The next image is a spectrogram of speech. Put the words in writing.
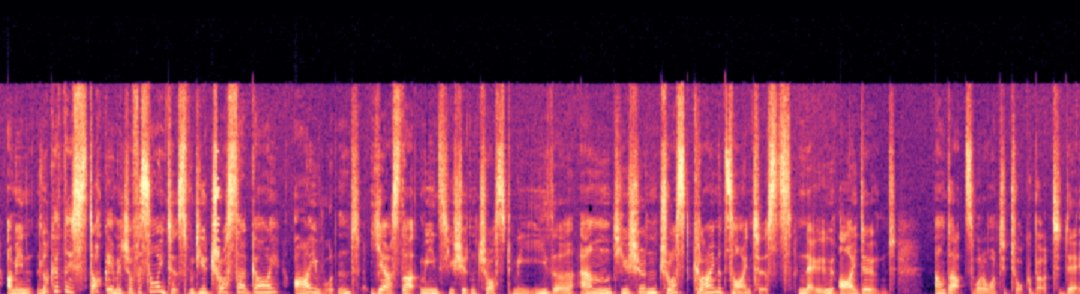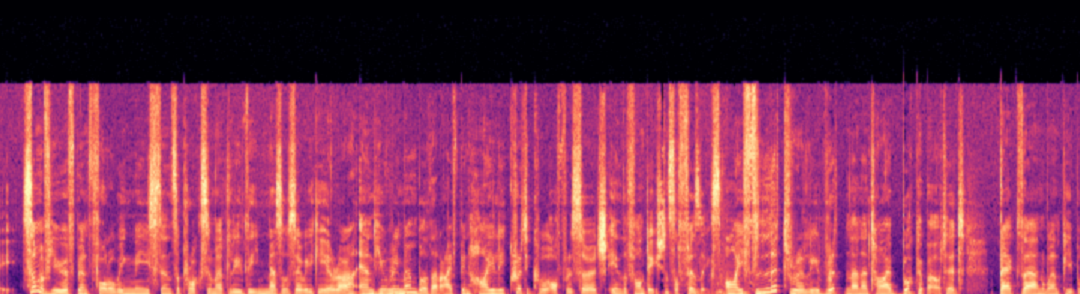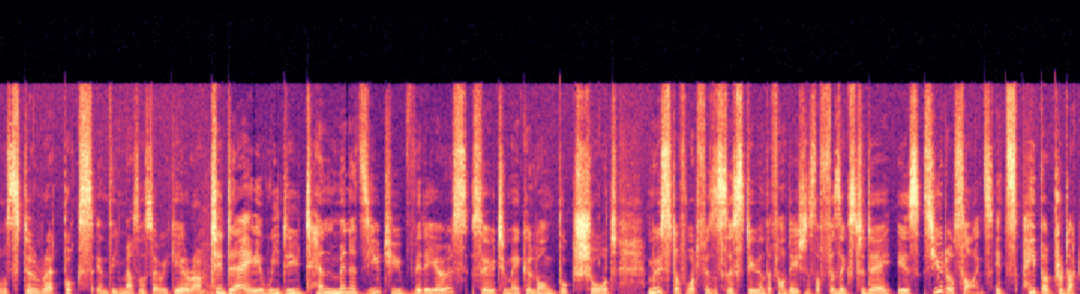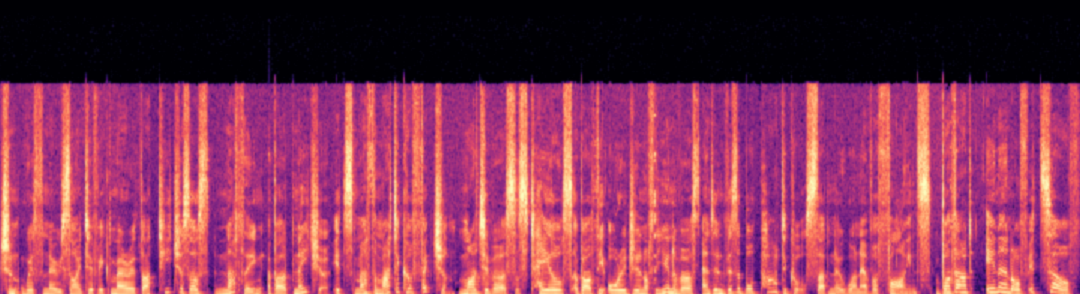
I mean, look at this stock image of a scientist. Would you trust that guy? I wouldn't. Yes, that means you shouldn't trust me either, and you shouldn't trust climate scientists. No, I don't. And that's what I want to talk about today. Some of you have been following me since approximately the Mesozoic era, and you remember that I've been highly critical of research in the foundations of physics. I've literally written an entire book about it, back then when people still read books in the Mesozoic era. Today we do 10 minutes YouTube videos, so to make a long book short, most of what physicists do in the foundations of physics today is pseudoscience. It's paper production with no scientific merit that teaches us nothing about nature. It's mathematical fiction, multiverses, tales about the origin of the universe and invisible particles that no one ever finds. But that in and of itself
